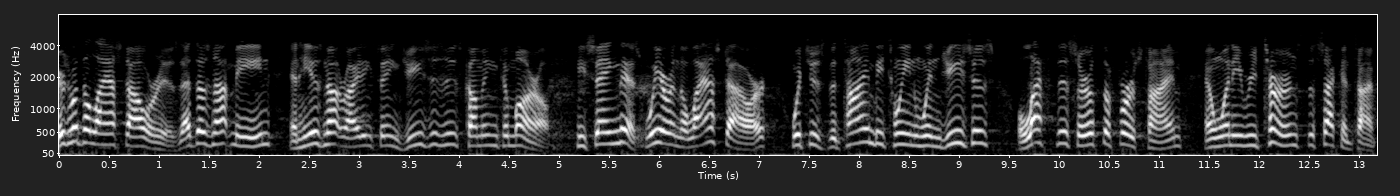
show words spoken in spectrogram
Here's what the last hour is. That does not mean, and he is not writing saying Jesus is coming tomorrow. He's saying this. We are in the last hour, which is the time between when Jesus left this earth the first time and when he returns the second time.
